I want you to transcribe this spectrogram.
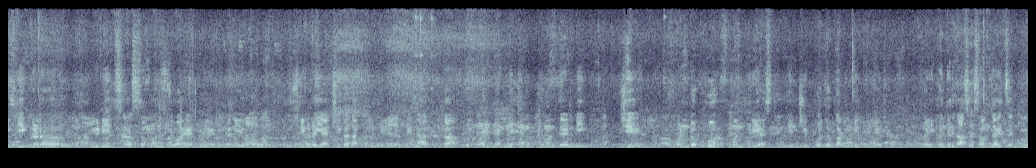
एकीकडं ईडीचा समन्स जो आहे तो या ठिकाणी येतो. दुसरीकडे याचिका दाखल केली जाते. तर आता एक बातमी आली की मुख्यमंत्र्यांनी जे बंडखोर मंत्री असतील त्यांची पदं काढून घेतली आहेत. एकंदरीत असं समजायचं की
